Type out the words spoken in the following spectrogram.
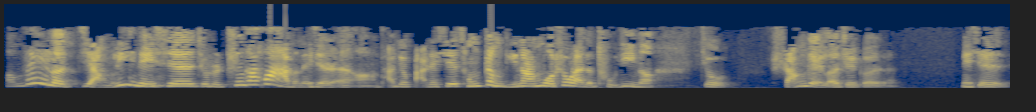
啊，为了奖励那些就是听他话的那些人啊，他就把这些从政敌那儿没收来的土地呢，就赏给了这个那些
